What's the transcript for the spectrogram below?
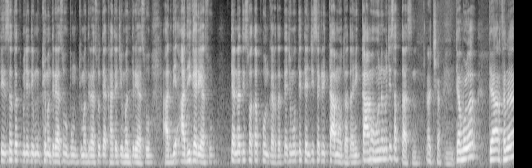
ते सतत म्हणजे ते मुख्यमंत्री असो उपमुख्यमंत्री असो त्या खात्याचे मंत्री असो अगदी अधिकारी असो त्यांना ते स्वतः फोन करतात. त्याच्यामुळे ते त्यांची सगळी कामं होतात. आणि कामं होणं म्हणजे सत्ता असणं. अच्छा. त्यामुळं त्या अर्थानं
